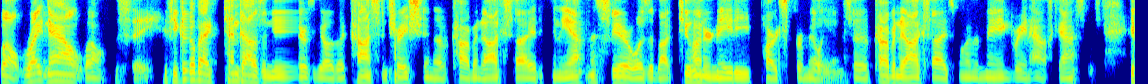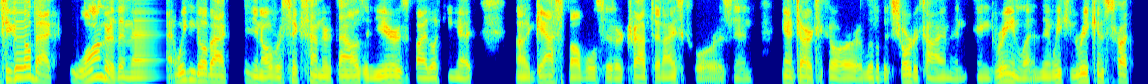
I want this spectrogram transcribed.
well, right now, well, let's see. If you go back 10,000 years ago, the concentration of carbon dioxide in the atmosphere was about 280 parts per million. So carbon dioxide is one of the main greenhouse gases. If you go back longer than that, we can go back, you know, over 600,000 years by looking at uh, gas bubbles that are trapped in ice cores in Antarctica or a little bit shorter time in, in Greenland. And we can reconstruct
